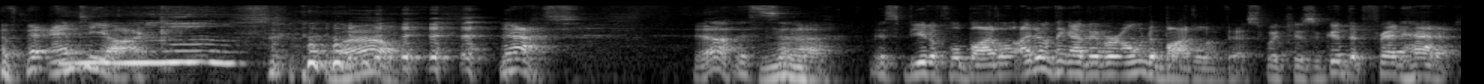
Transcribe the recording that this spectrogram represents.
of Antioch. Wow. Yes, Yeah. this uh, this beautiful bottle. I don't think I've ever owned a bottle of this, which is good that Fred had it.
